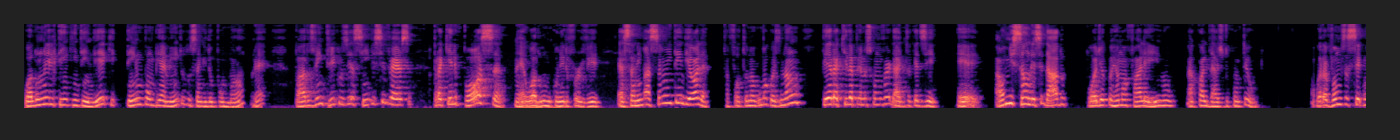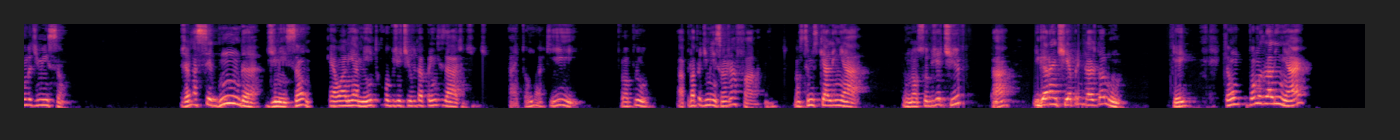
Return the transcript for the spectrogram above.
o aluno ele tem que entender que tem um bombeamento do sangue do pulmão né, para os ventrículos e assim vice-versa, para que ele possa, né, o aluno, quando ele for ver essa animação, entender, olha, está faltando alguma coisa. Não ter aquilo apenas como verdade. Então, quer dizer, é, a omissão desse dado pode ocorrer uma falha aí no, na qualidade do conteúdo. Agora vamos à segunda dimensão. Já na segunda dimensão é o alinhamento com o objetivo da aprendizagem, gente. Tá? Então aqui próprio, a própria dimensão já fala. Né? Nós temos que alinhar o nosso objetivo tá? e garantir a aprendizagem do aluno. Okay? Então vamos alinhar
